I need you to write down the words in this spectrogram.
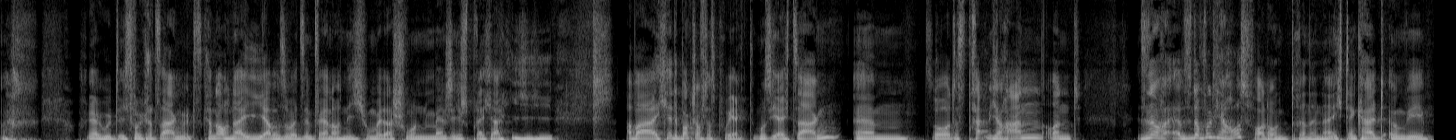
Ja, gut, ich wollte gerade sagen, das kann auch AI, aber soweit sind wir ja noch nicht. Ich hole mir da schon menschliche Sprecher. Aber ich hätte Bock auf das Projekt, muss ich echt sagen. Ähm, so, das treibt mich auch an und es sind auch, sind auch wirklich Herausforderungen drin. Ne? Ich denke halt irgendwie,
